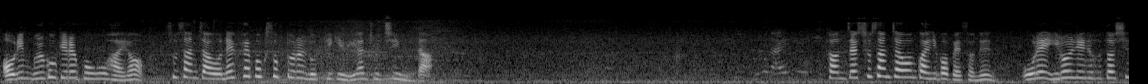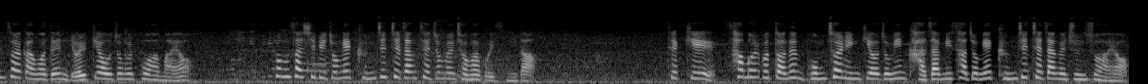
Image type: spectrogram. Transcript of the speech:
어린 물고기를 보호하여 수산자원의 회복 속도를 높이기 위한 조치입니다. 현재 수산자원관리법에서는 올해 1월 1일부터 신설 강화된 10개 어종을 포함하여 총 42종의 금지 체장 체중을 정하고 있습니다. 특히 3월부터는 봄철 인기 어종인 가자미 사종의 금지 체장을 준수하여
